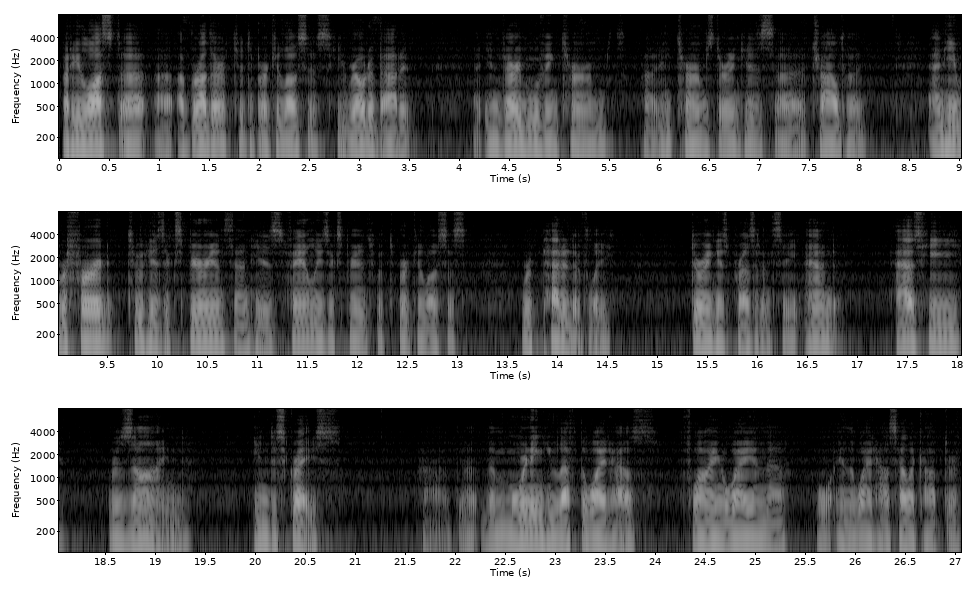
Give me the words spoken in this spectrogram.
But he lost a, a brother to tuberculosis. He wrote about it in very moving terms, uh, in terms during his uh, childhood. And he referred to his experience and his family's experience with tuberculosis repetitively during his presidency. And as he resigned in disgrace, uh, the, the morning he left the White House, flying away in the, in the White House helicopter,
